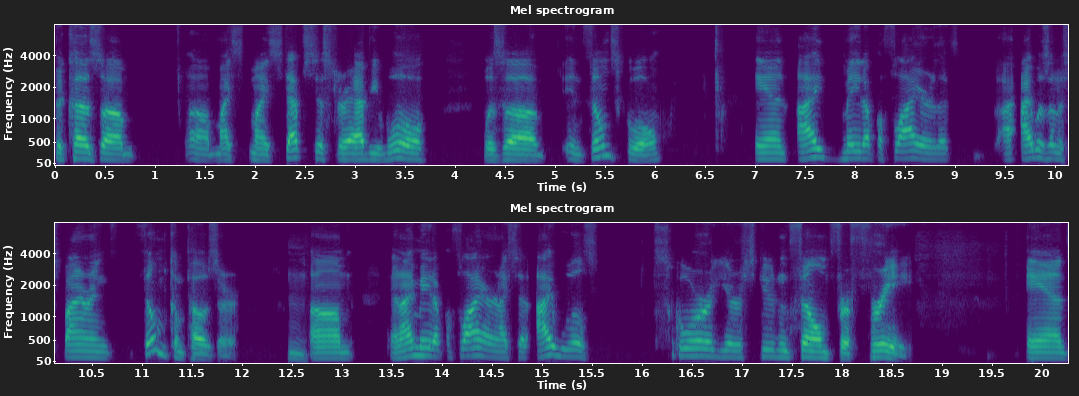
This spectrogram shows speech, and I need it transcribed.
because um, uh, my my stepsister Abby Wool was uh, in film school, and I made up a flyer that I, I was an aspiring film composer, mm. um, and I made up a flyer and I said I will score your student film for free, and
